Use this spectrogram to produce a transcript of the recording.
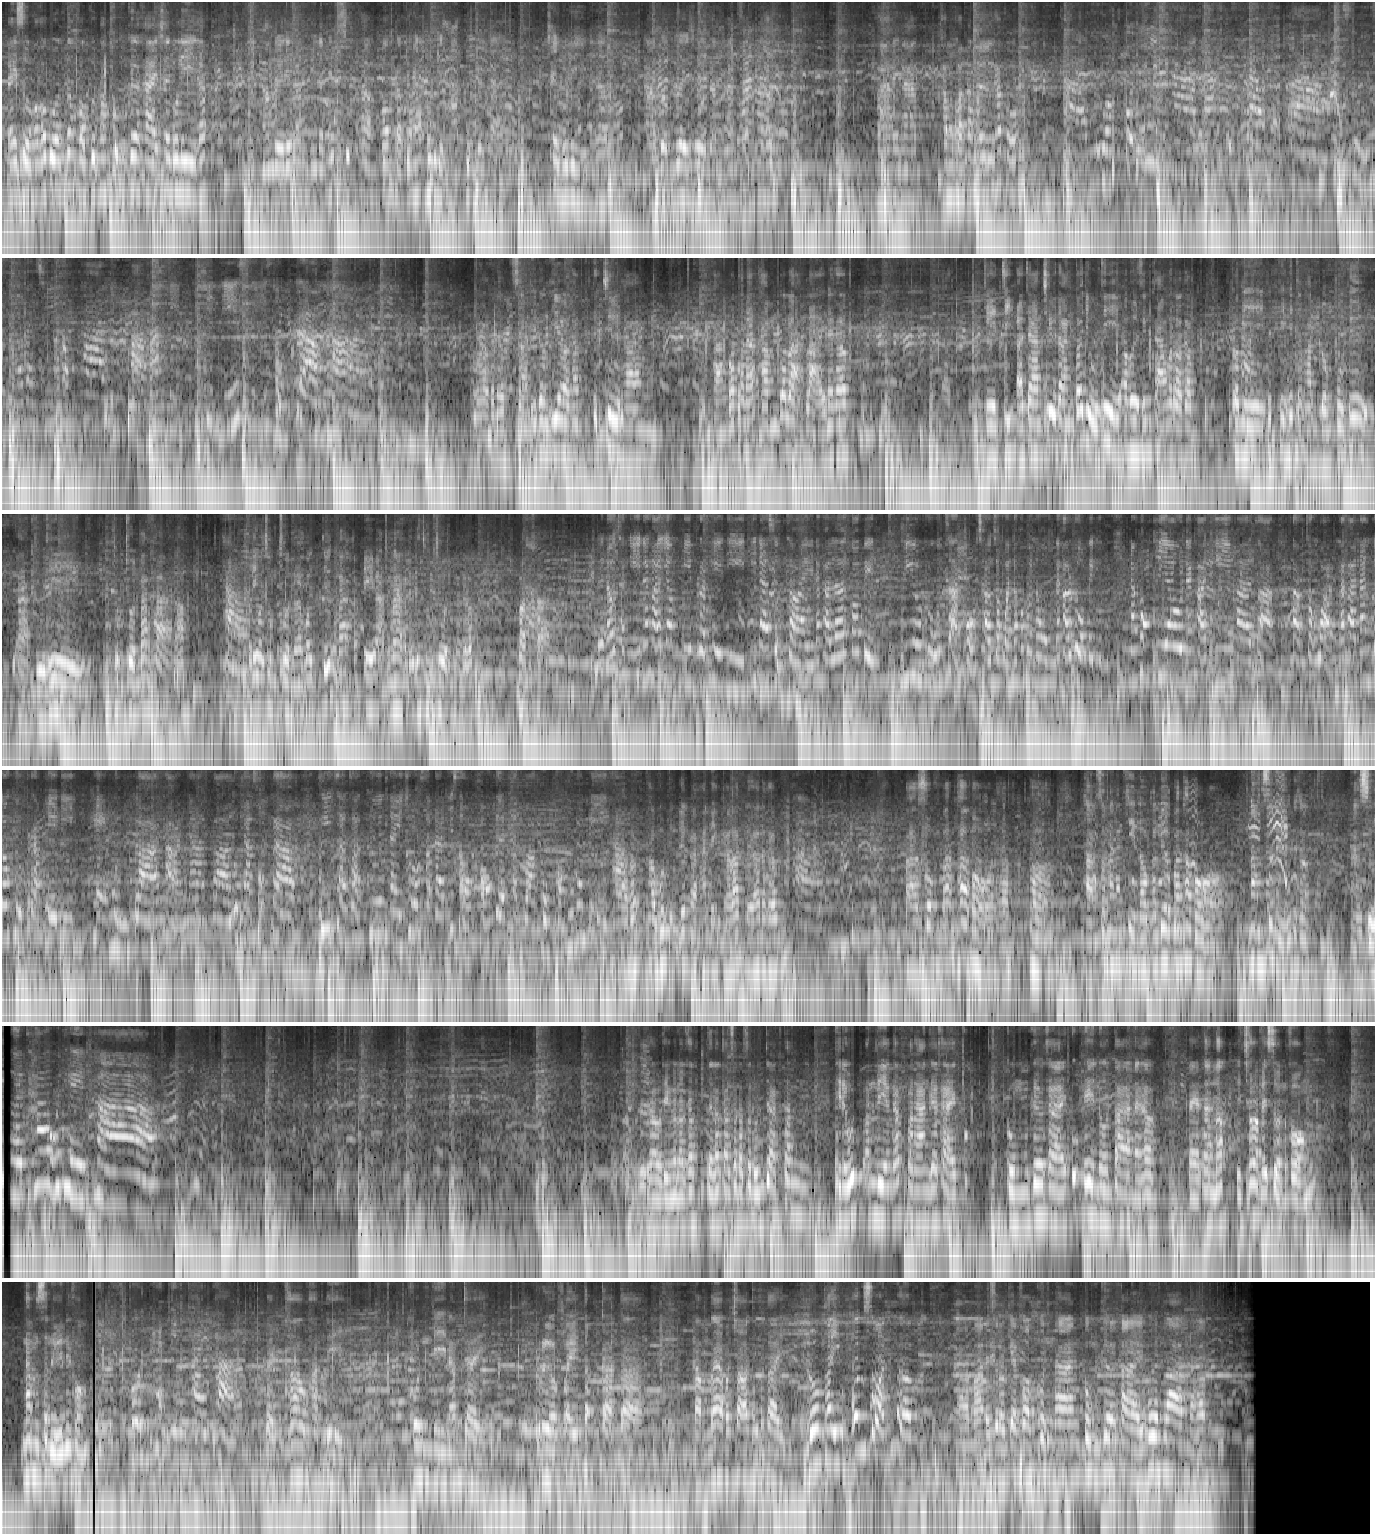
ในส่วนของขบวนต้องขอบคุณทั้งกลุ่มเครือข่ายชัยบุรีครับนำโดยท่านปีระเพชรสุขธรรมพร้อมกับคณะผู้บริหารกลุ่มเครือข่ายชัยบุรีนะครับ อ่าร่วมด้วยช่วยกันรังสรรค์นะครับ มาในนามคำขวัญอำเภอครับผมอ่าหลวงปู่ตื้นนาล้างสุดคราวแห่งป่าศูนย์ศิลปาชีพของข้าลิงป่ามากมีถิ่นนี้สีสงครามค่ะว่าไปแล้วสถานที่ท่องเที่ยวครับขึ้นชื่อทางทางวัฒนธรรมก็หลากหลายนะครับ เกจิอาจารย์ชื่อดังก็อยู่ที่อำเภอสิงห์ขาวของเราครับ ก็มีพิพิธภัณฑ์หลวงปู่ตื้ออ่าอยู่ที่ ชุมชนบ้านขาเนาะค่ะเขาเรียกว่าชุมชนนะเพราะเยอะมากครับเออัดมากเลยในชุมชนนะครับบ้านขาและนอกจากนี้นะคะยังมีประเพณีที่น่าสนใจนะคะ และก็เป็นที่รู้จักของชาวจังหวัดนครพนมนะคะ รวมไปถึงนักท่องเที่ยวนะคะที่มาจากต่างจังหวัดนะคะ นั่นก็คือประเพณีแห่หุ่นปลาค่ะงานปลาลูกน้ำสงครามที่จะจัดขึ้นในช่วงสัปดาห์ที่ 2 ของเดือนธันวาคมของทุกๆปีค่ะอ่าถ้าพูดถึงเรื่องอาหารเอกลักษณ์แล้วนะครับค่ะ ปลาส้มบ้านท่าบ่อครับ ก็ทางสำนักงานเขตเราก็เลือกบ้านท่าบ่อนำเสนอนะครับอาซื้อเท่าอุเทนค่ะเท่าเทียมกันแล้วครับได้รับการสนับสนุนจากท่านธีรวุฒิอันเวียงครับประธานเครือข่ายกลุ่มเครือข่ายอุเพโนนตานะครับ แต่ท่านรับผิดชอบในส่วนของนำเสนอในของบนแผ่นดินไทยค่ะ แหล่งข้าวพันธุ์ดี คนมีน้ำใจ เรือไฟตักการตานำหน้าประชาธิปไตย รวมไทยบนสวรรค์นะครับมาในสโลแกนขอบคุณทางกลุ่มเครือข่ายเวิร์นลานนะครับ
